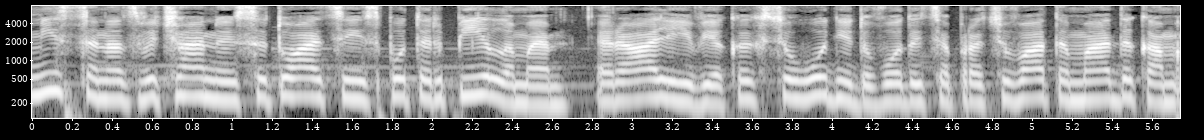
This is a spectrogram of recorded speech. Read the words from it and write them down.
Місце надзвичайної ситуації з потерпілими, реалії, в яких сьогодні доводиться працювати медикам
